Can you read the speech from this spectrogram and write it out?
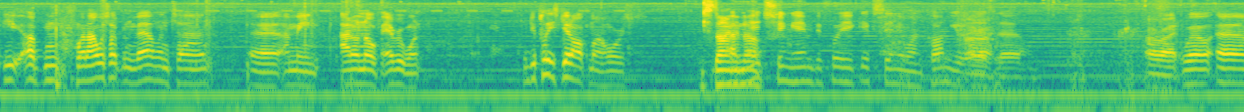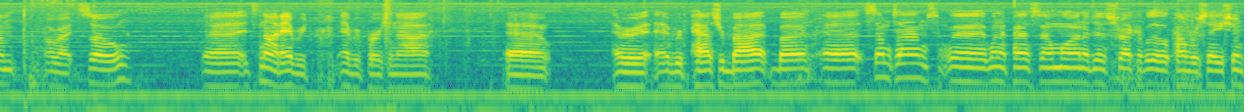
he, up in, when I was up in Valentine, uh, I mean, I don't know if everyone. Would you please get off my horse? He's I'm dying up. hitching him before he kicks anyone. Calm your ass down. All right. Well, um, all right. So, uh, it's not every every person I, uh, every every passerby, but uh, sometimes uh, when I pass someone, I just strike up a little conversation.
